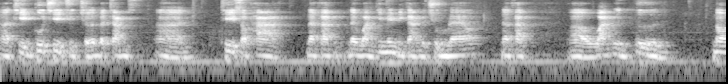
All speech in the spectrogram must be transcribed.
อ่าทีมกู้ชีพฉุกเฉินประจำอ่าที่สภานะครับในวันที่ไม่มีการประชุมแล้วนะครับอ่าวันอื่นๆนอก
